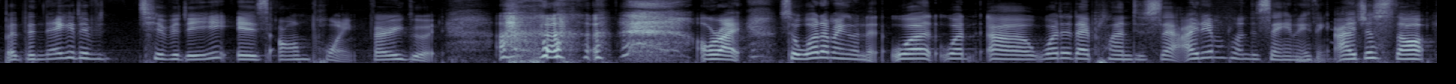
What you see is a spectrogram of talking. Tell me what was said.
But the negativity is on point. Very good. All right. So what am I gonna what what uh what did I plan to say? I didn't plan to say anything. I just thought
